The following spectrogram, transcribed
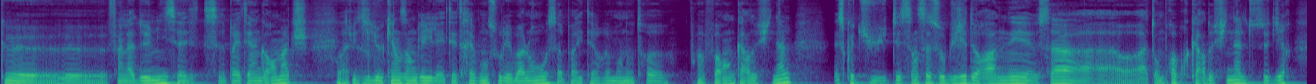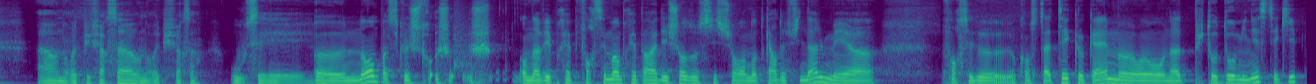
que euh, la demi, ça n'a pas été un grand match. Tu dis le 15 anglais, il a été très bon sous les ballons hauts, ça n'a pas été vraiment notre point fort en quart de finale. Est-ce que tu t'es sans cesse obligé de ramener ça à, à, ton propre quart de finale, de se dire ah on aurait pu faire ça, on aurait pu faire ça? Ou c'est euh, non parce que je, on avait forcément préparé des choses aussi sur notre quart de finale, mais euh, force est de, constater que quand même on a plutôt dominé cette équipe,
